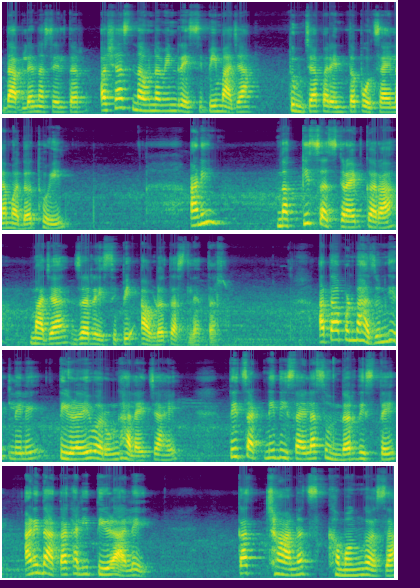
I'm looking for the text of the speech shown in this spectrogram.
दाबलं नसेल तर अशाच नवनवीन रेसिपी माझ्या तुमच्यापर्यंत पोचायला मदत होईल. आणि नक्कीच सबस्क्राईब करा माझ्या जर रेसिपी आवडत असल्या तर. आता आपण भाजून घेतलेले तिळही वरून घालायचे आहे. ती चटणी दिसायला सुंदर दिसते आणि दाताखाली तीळ आले का छानच खमंग असा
